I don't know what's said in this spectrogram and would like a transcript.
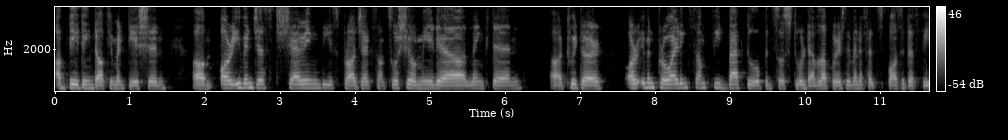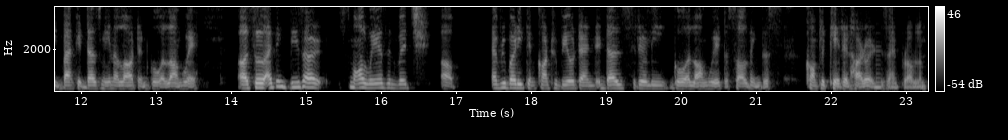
updating documentation, um, or even just sharing these projects on social media, LinkedIn, uh, Twitter, or even providing some feedback to open source tool developers, even if it's positive feedback, it does mean a lot and go a long way. Uh, so I think these are small ways in which uh, everybody can contribute, and it does really go a long way to solving this complicated hardware design problem.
